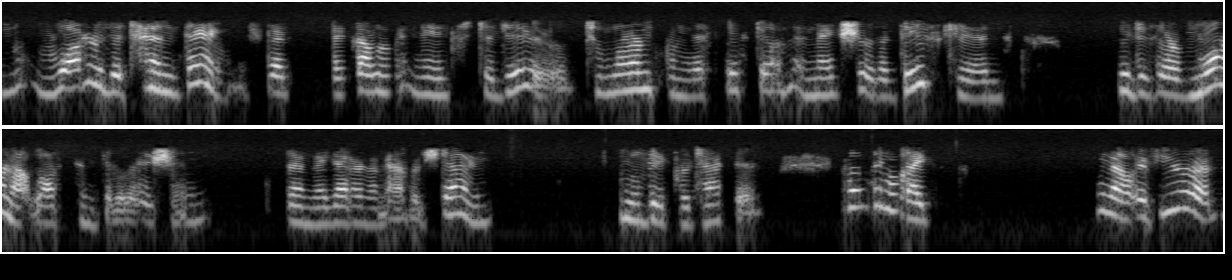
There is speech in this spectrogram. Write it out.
what are the 10 things that the government needs to do to learn from this system and make sure that these kids who deserve more, not less consideration than they get on an average day will be protected. Something like, you know, if you're a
